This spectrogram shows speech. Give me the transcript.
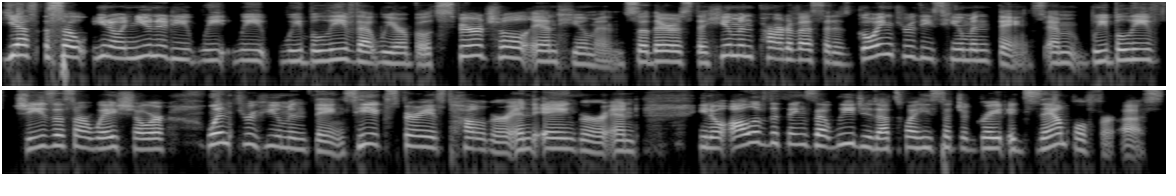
yes so you know in unity we we we believe that we are both spiritual and human. So there's the human part of us that is going through these human things and we believe jesus our way shower went through human things. He experienced hunger and anger and you know all of the things that we do. That's why he's such a great example for us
